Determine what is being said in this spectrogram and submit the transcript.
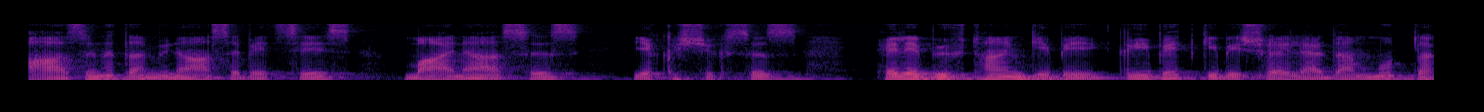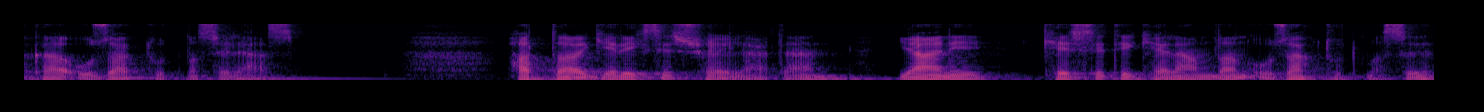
ağzını da münasebetsiz, manasız, yakışıksız, hele bühtan gibi, gıybet gibi şeylerden mutlaka uzak tutması lazım. Hatta gereksiz şeylerden yani kesreti kelamdan uzak tutması,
